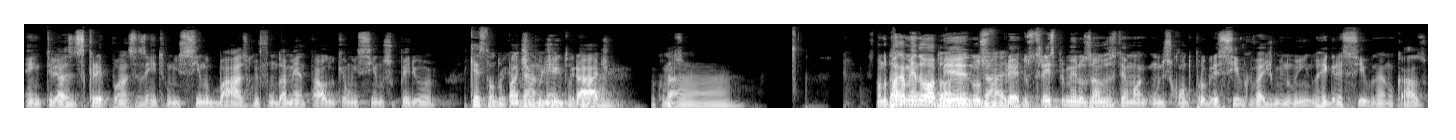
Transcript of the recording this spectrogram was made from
entre as discrepâncias entre um ensino básico e fundamental do que um ensino superior. A questão do Porque o tipo pagamento de grade. da, Como assim? da- Questão do da- pagamento da da- OAB, da nos, pre- nos três primeiros anos você tem uma- um desconto progressivo que vai diminuindo, regressivo, né, no caso.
